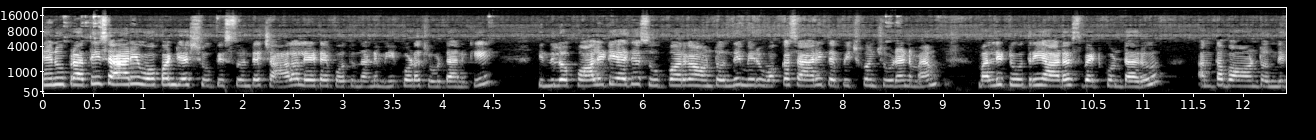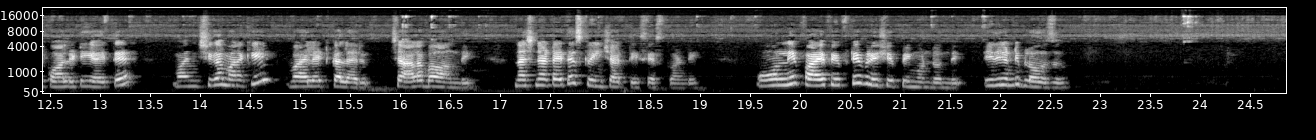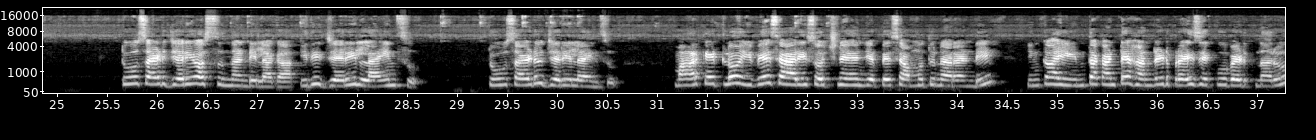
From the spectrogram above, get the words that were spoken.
నేను ప్రతిసారి ఓపెన్ చేసి చూపిస్తుంటే చాలా లేట్ అయిపోతుందండి మీకు కూడా చూడడానికి. ఇందులో క్వాలిటీ అయితే సూపర్గా ఉంటుంది. మీరు ఒక్కసారి తెప్పించుకొని చూడండి మ్యామ్. మళ్ళీ టూ త్రీ ఆర్డర్స్ పెట్టుకుంటారు. అంత బాగుంటుంది క్వాలిటీ అయితే. మంచిగా మనకి వైలెట్ కలర్. చాలా బాగుంది. నచ్చినట్టయితే స్క్రీన్ షాట్ తీసేసుకోండి. Only five fifty free shipping ఉంటుంది. ఇది అండి బ్లౌజు? టూ సైడ్ జెరీ వస్తుందండి ఇలాగా. ఇది zari lines. Two side zari lines. మార్కెట్లో ఇవే శారీస్ వచ్చినాయని చెప్పేసి అమ్ముతున్నారండి. ఇంకా ఇంతకంటే హండ్రెడ్ ప్రైస్ ఎక్కువ పెడుతున్నారు.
